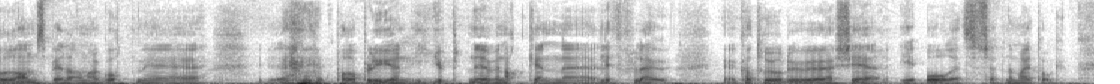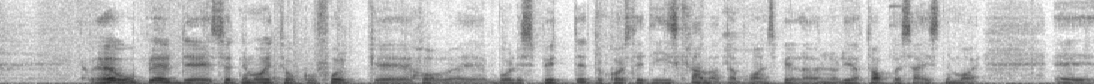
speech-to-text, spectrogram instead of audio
Brann-spilleren har gått med eh, paraplyen dypt ned ved nakken, eh, litt flau. Eh, Hva tror du eh, skjer i årets 17. mai-tog? Vi har opplevd eh, 17. mai-tog hvor folk eh, har eh, både spyttet og kastet iskrem etter Brann-spillere når de har tapt på 16. mai. Eh,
